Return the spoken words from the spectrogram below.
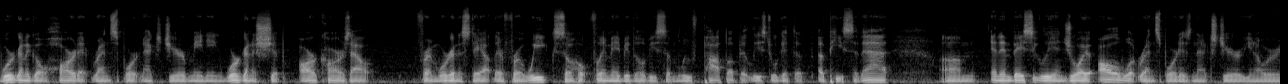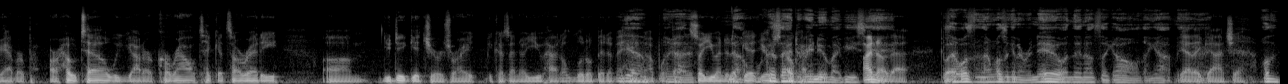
we're going to go hard at Rennsport next year, meaning we're going to ship our cars out from, we're going to stay out there for a week. So hopefully maybe there'll be some Luft pop up. At least we'll get the, a piece of that. Um, and then basically enjoy all of what Rennsport is next year. You know, we have our, our hotel, we got our corral tickets already. Um, you did get yours, right? Because I know you had a little bit of a hang up with that. it. So you ended up No, getting yours. because I had to renew my PCA. I know that. Because I wasn't I wasn't going to renew, and then I was like, oh, they got me. yeah, they right? got you. Well,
